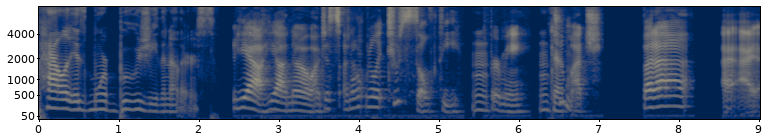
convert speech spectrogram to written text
palate is more bougie than others. Yeah, yeah, no. I just I don't really too salty Mm. for me. Okay. Too much. But uh I, I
